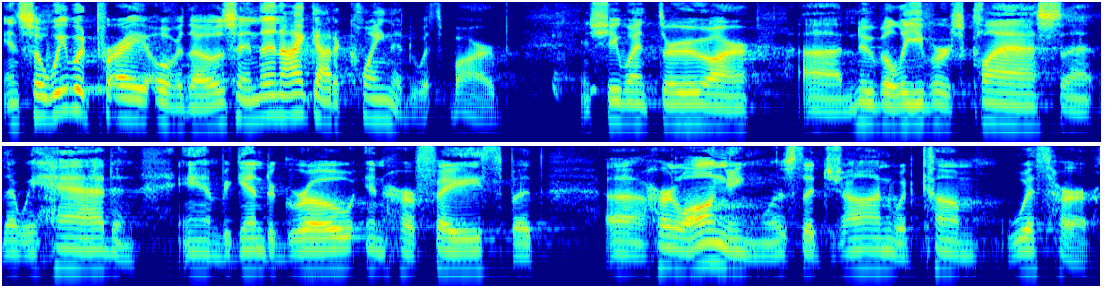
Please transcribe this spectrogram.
And so we would pray over those, and then I got acquainted with Barb. And she went through our uh, new believers class uh, that we had and, and began to grow in her faith. But uh, her longing was that John would come with her.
